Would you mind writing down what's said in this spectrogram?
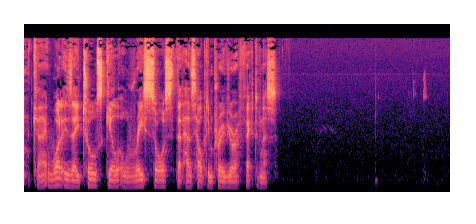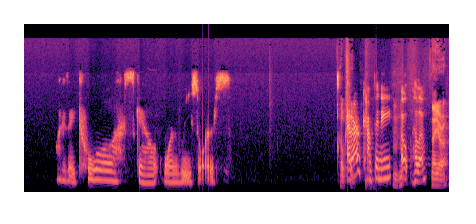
Okay. What is a tool, skill, or resource that has helped improve your effectiveness? what is a tool, skill, or resource? Oh, At our company, mm-hmm. oh, hello. No, you're right.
